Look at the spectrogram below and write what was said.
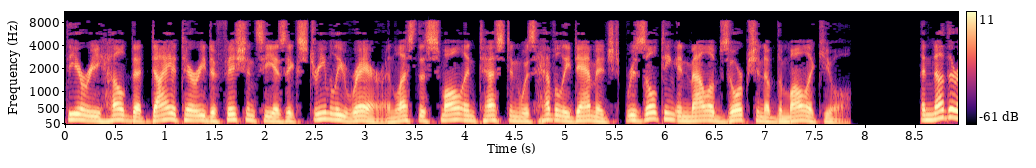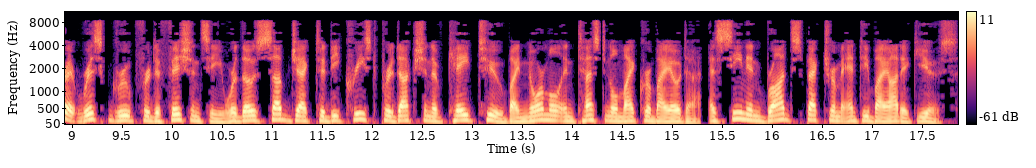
theory held that dietary deficiency is extremely rare unless the small intestine was heavily damaged, resulting in malabsorption of the molecule. Another at-risk group for deficiency were those subject to decreased production of K2 by normal intestinal microbiota, as seen in broad-spectrum antibiotic use.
